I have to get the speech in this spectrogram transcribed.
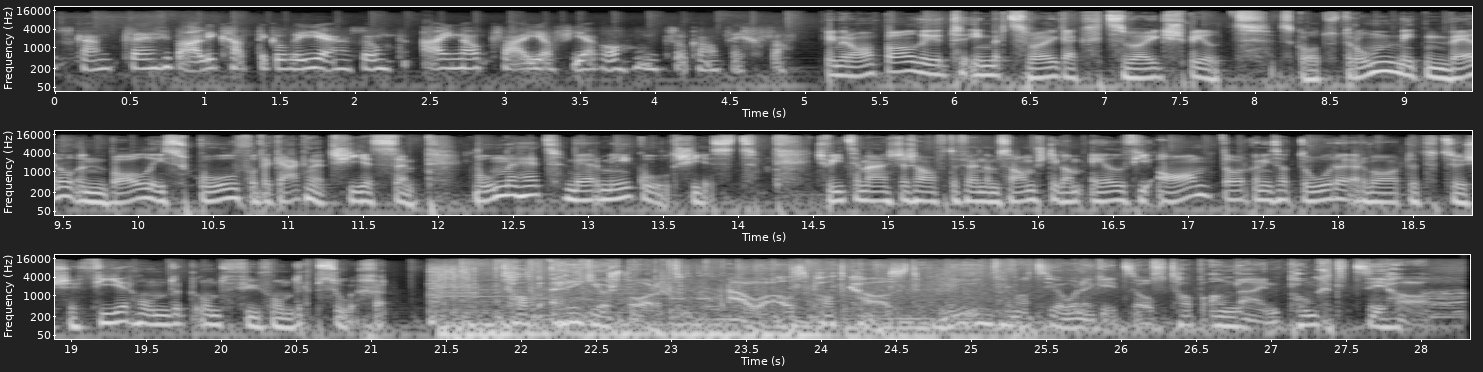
Das Ganze über alle Kategorien, also Einer, Zweier, Vierer und sogar Sechser. Beim Radball wird immer 2 gegen 2 gespielt. Es geht darum, mit dem Velo einen Ball ins Goal der Gegner zu schießen. Gewonnen hat, wer mehr Goal schießt. Die Schweizer Meisterschaften fangen am Samstag am 11 Uhr an. Die Organisatoren erwarten zwischen 400 und 500 Besucher. Top Regiosport, auch als Podcast. Mehr Informationen gibt's auf toponline.ch.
